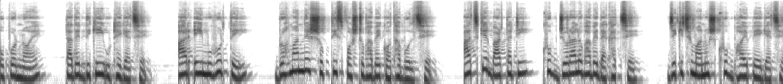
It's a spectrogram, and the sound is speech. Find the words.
ওপর নয়, তাদের দিকেই উঠে গেছে। আর এই মুহূর্তেই ব্রহ্মাণ্ডের শক্তি স্পষ্টভাবে কথা বলছে। আজকের বার্তাটি খুব জোরালোভাবে দেখাচ্ছে। যে কিছু মানুষ খুব ভয় পেয়ে গেছে,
